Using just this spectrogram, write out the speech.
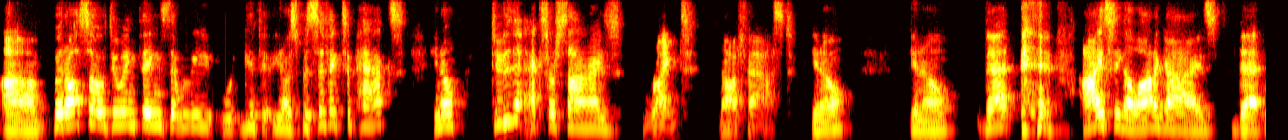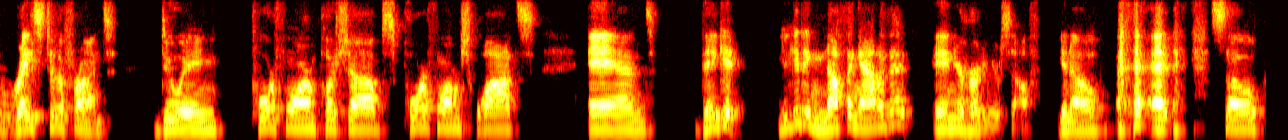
Um, but also doing things that we, you know, specific to PAX, you know, do the exercise right, not fast, you know, you know, that I see a lot of guys that race to the front doing poor form push-ups, poor form squats, and they get, you're getting nothing out of it and you're hurting yourself, you know? so,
